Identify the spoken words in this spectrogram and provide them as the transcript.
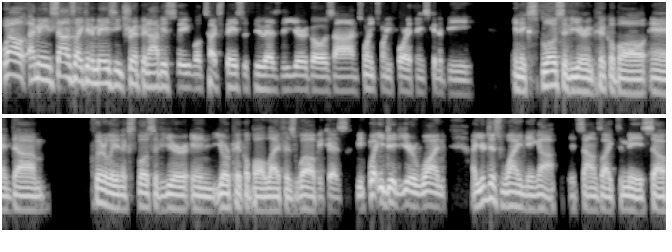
Well, I mean, sounds like an amazing trip, and obviously we'll touch base with you as the year goes on. 2024, I think, is going to be an explosive year in pickleball, and um, clearly an explosive year in your pickleball life as well. Because I mean, what you did year one, uh, you're just winding up. It sounds like to me. So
